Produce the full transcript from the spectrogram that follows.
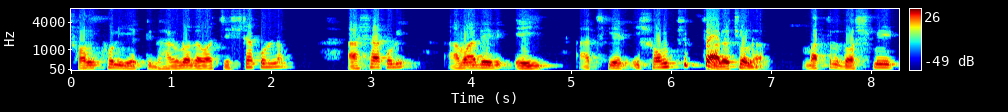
শঙ্খ নিয়ে একটি ধারণা দেওয়ার চেষ্টা করলাম। আশা করি আমাদের এই আজকের এই সংক্ষিপ্ত আলোচনা মাত্র দশ মিনিট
